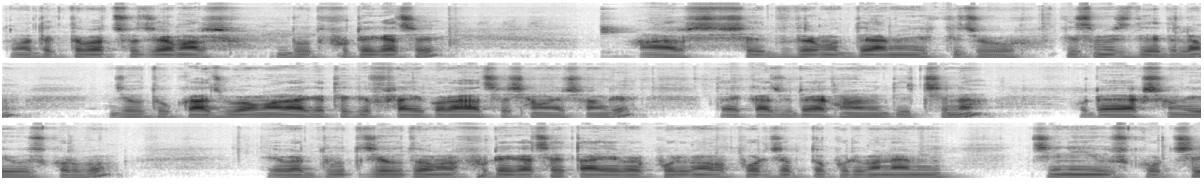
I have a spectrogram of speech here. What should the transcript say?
তোমরা দেখতে পাচ্ছ যে আমার দুধ ফুটে গেছে। আর সেই দুধের মধ্যে আমি কিছু কিশমিশ দিয়ে দিলাম। যেহেতু কাজু আমার আগে থেকে ফ্রাই করা আছে সময়ের সঙ্গে, তাই কাজুটা এখন আমি দিচ্ছি না, ওটা একসঙ্গে ইউজ করব। এবার দুধ যেহেতু আমার ফুটে গেছে, তাই এবার পরিমাণ পর্যাপ্ত পরিমাণে আমি চিনি ইউজ করছি।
